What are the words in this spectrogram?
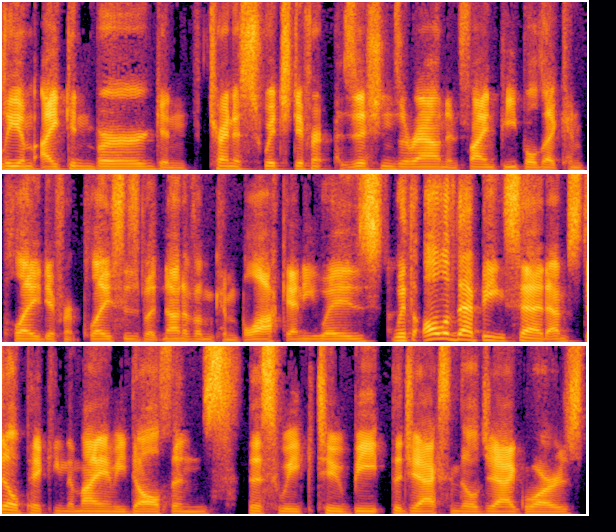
Liam Eichenberg and trying to switch different positions around and find people that can play different places, but none of them can block anyways. With all of that being said, I'm still picking the Miami Dolphins this week to beat the Jacksonville Jaguars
